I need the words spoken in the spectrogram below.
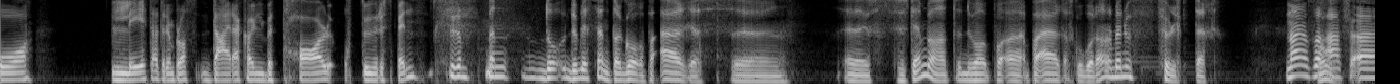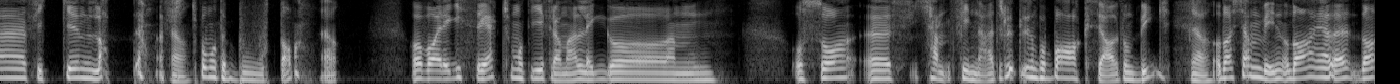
å lete etter en plass der jeg kan betale 800 spenn, liksom. Men da, du ble sendt av gårde på eh, system da? At du var på, på æresskog, da ble du fulgt der? Nei, altså, Oh. jeg, jeg fikk en lapp. Ja. Jeg fikk på en måte bota, da. Ja. Og var registrert. Måtte gi fra meg legg og um, Og så uh, finner jeg til slutt liksom på baksida av et sånt bygg. Ja. Og da kommer vi inn, og da det Da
